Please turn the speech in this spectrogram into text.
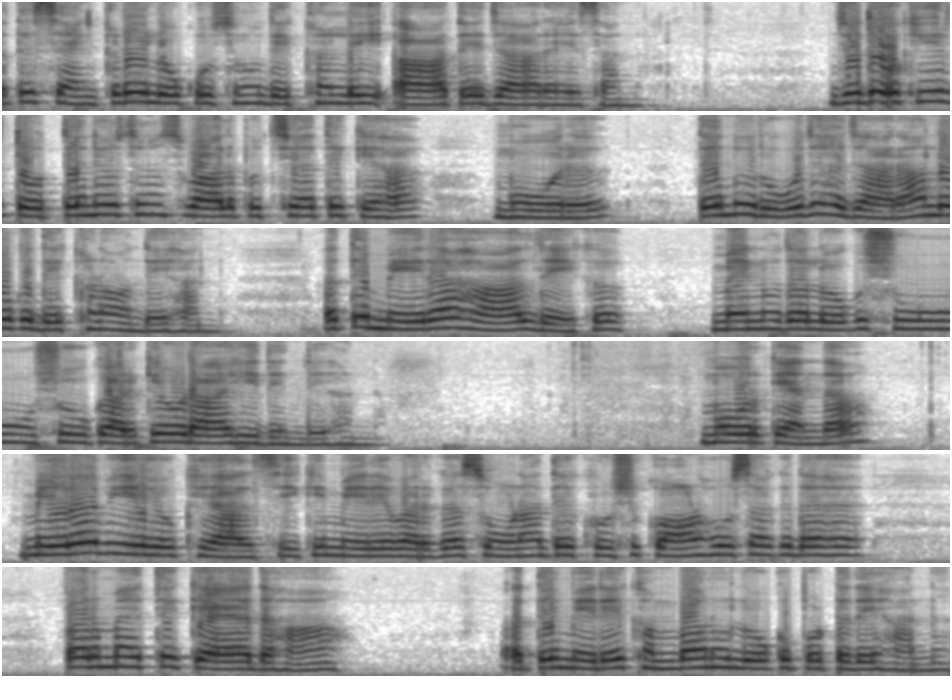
ਅਤੇ ਸੈਂਕੜੇ ਲੋਕ ਉਸ ਨੂੰ ਦੇਖਣ ਲਈ ਆ ਤੇ ਜਾ ਰਹੇ ਸਨ। ਜਦੋਂ ਅਖੀਰ ਤੋਤੇ ਨੇ ਉਸ ਨੂੰ ਸਵਾਲ ਪੁੱਛਿਆ ਤੇ ਕਿਹਾ, ਮੋਰ, ਤੈਨੂੰ ਰੋਜ਼ ਹਜ਼ਾਰਾਂ ਲੋਕ ਦੇਖਣ ਆਉਂਦੇ ਹਨ ਅਤੇ ਮੇਰਾ ਹਾਲ ਦੇਖ ਮੈਨੂੰ ਤਾਂ ਲੋਕ ਸ਼ੂ ਸ਼ੂ ਕਰਕੇ ਉਡਾ ਹੀ ਦਿੰਦੇ ਹਨ। ਮੋਰ ਕਹਿੰਦਾ, ਮੇਰਾ ਵੀ ਇਹੋ ਖਿਆਲ ਸੀ ਕਿ ਮੇਰੇ ਵਰਗਾ ਸੋਹਣਾ ਤੇ ਖੁਸ਼ ਕੌਣ ਹੋ ਸਕਦਾ ਹੈ, ਪਰ ਮੈਂ ਇੱਥੇ ਕੈਦ ਹਾਂ ਅਤੇ ਮੇਰੇ ਖੰਭਾਂ ਨੂੰ ਲੋਕ ਪੁੱਟਦੇ ਹਨ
